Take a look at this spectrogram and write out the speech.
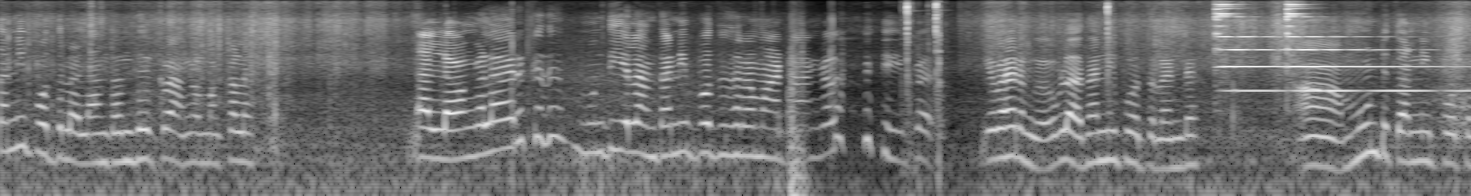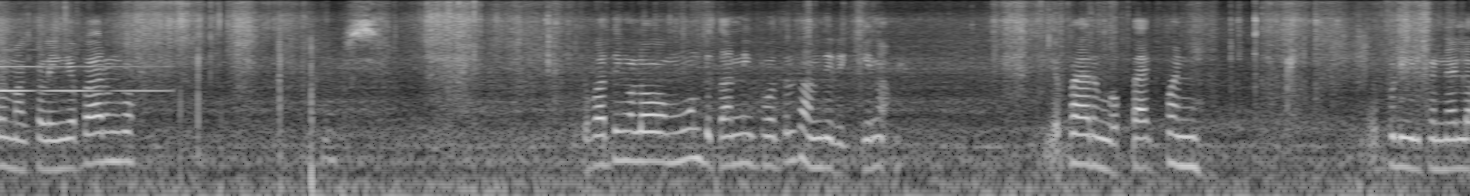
தண்ணி போத்துலலாம் தந்துருக்குறாங்க மக்களை. நல்லவங்களாக இருக்குது. முந்தியெல்லாம் தண்ணி போத்து தர மாட்டாங்க. இப்போ இங்கே பாருங்க எவ்வளோ தண்ணி போத்தலண்டு. ஆ மூன்று தண்ணி போத்துற மக்கள் இங்கே பாருங்க. இப்போ பார்த்தீங்களோ மூன்று தண்ணி போத்தல் தந்திருக்கணும். இங்கே பாருங்க பேக் பண்ணி. எப்படி இருக்கு நல்ல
